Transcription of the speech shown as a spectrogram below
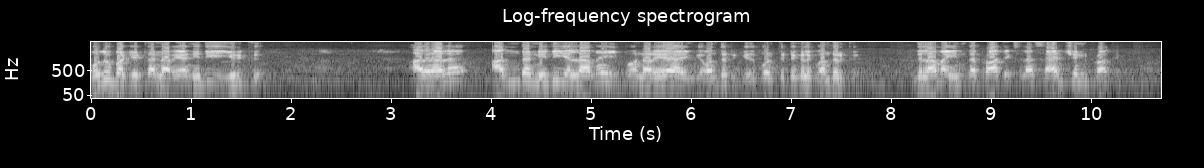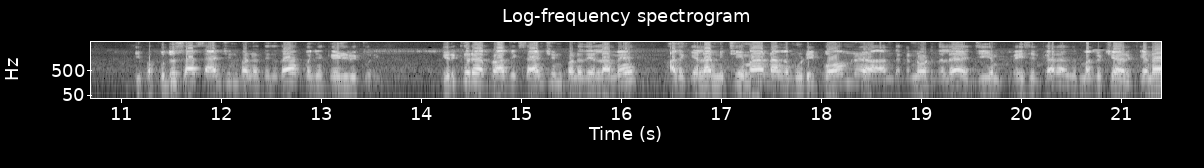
பொது பட்ஜெட்ல நிறைய நிதி இருக்கு. அதனால அந்த நிதி எல்லாமே இப்போ நிறைய இங்க வந்துருக்கு இது போல திட்டங்களுக்கு வந்திருக்கு. இது இல்லாம இந்த ப்ராஜெக்ட்ஸ் எல்லாம் சாங்ஷன் ப்ராஜெக்ட் இப்ப புதுசா சாங்ஷன் பண்றதுக்கு தான் கொஞ்சம் கேள்விக்குறி. இருக்கிற ப்ராஜெக்ட் சாங்ஷன் பண்ணது எல்லாமே அதுக்கு எல்லாம் நிச்சயமா நாங்க முடிப்போம்னு அந்த கண்ணோட்டத்துல ஜிஎம் பேசியிருக்காரு. அது மகிழ்ச்சியா இருக்கு. ஏன்னா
